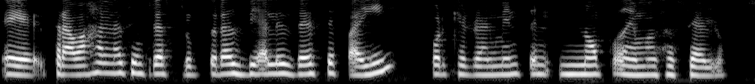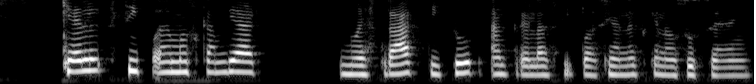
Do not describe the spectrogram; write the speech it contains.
eh, trabajan las infraestructuras viales de este país, porque realmente no podemos hacerlo. ¿Qué sí podemos cambiar? Nuestra actitud ante las situaciones que nos suceden.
